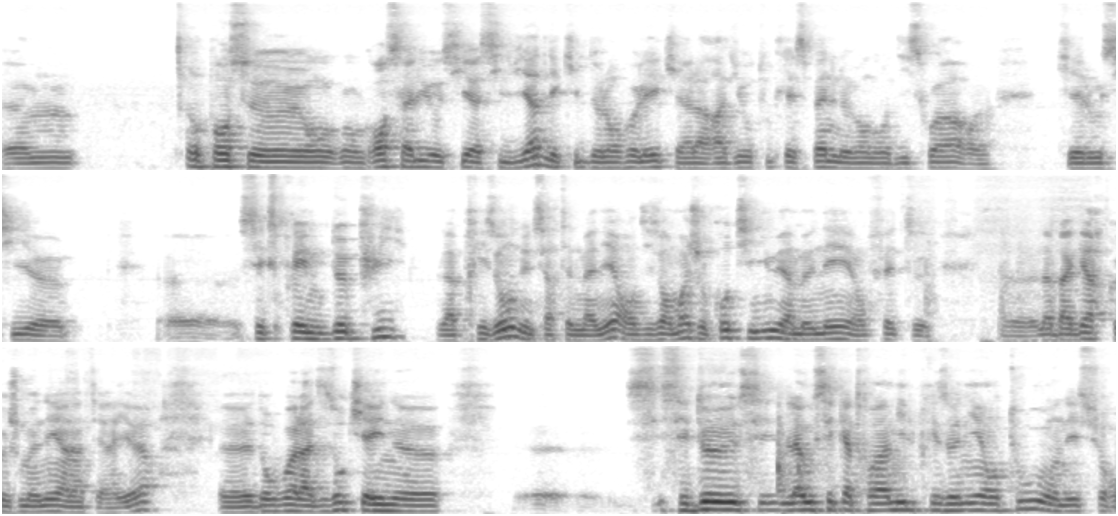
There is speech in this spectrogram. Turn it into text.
on pense, en grand salut aussi à Sylvia de l'équipe de l'envolée qui est à la radio toutes les semaines le vendredi soir, qui elle aussi s'exprime depuis la prison d'une certaine manière en disant moi je continue à mener en fait euh, la bagarre que je menais à l'intérieur. Euh, donc voilà, disons qu'il y a une euh, c'est deux, là où c'est 80 000 prisonniers en tout, on est sur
